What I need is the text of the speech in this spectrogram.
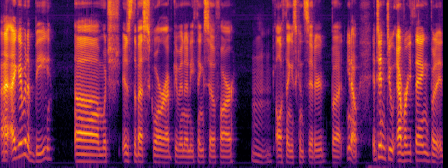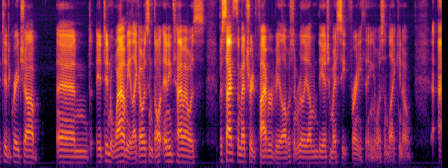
I, I give it a B, um, which is the best score I've given anything so far, hmm. all things considered. But you know, it didn't do everything, but it did a great job, and it didn't wow me. Like I wasn't anytime I was besides the Metroid Five reveal, I wasn't really on the edge of my seat for anything. It wasn't like you know, I,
